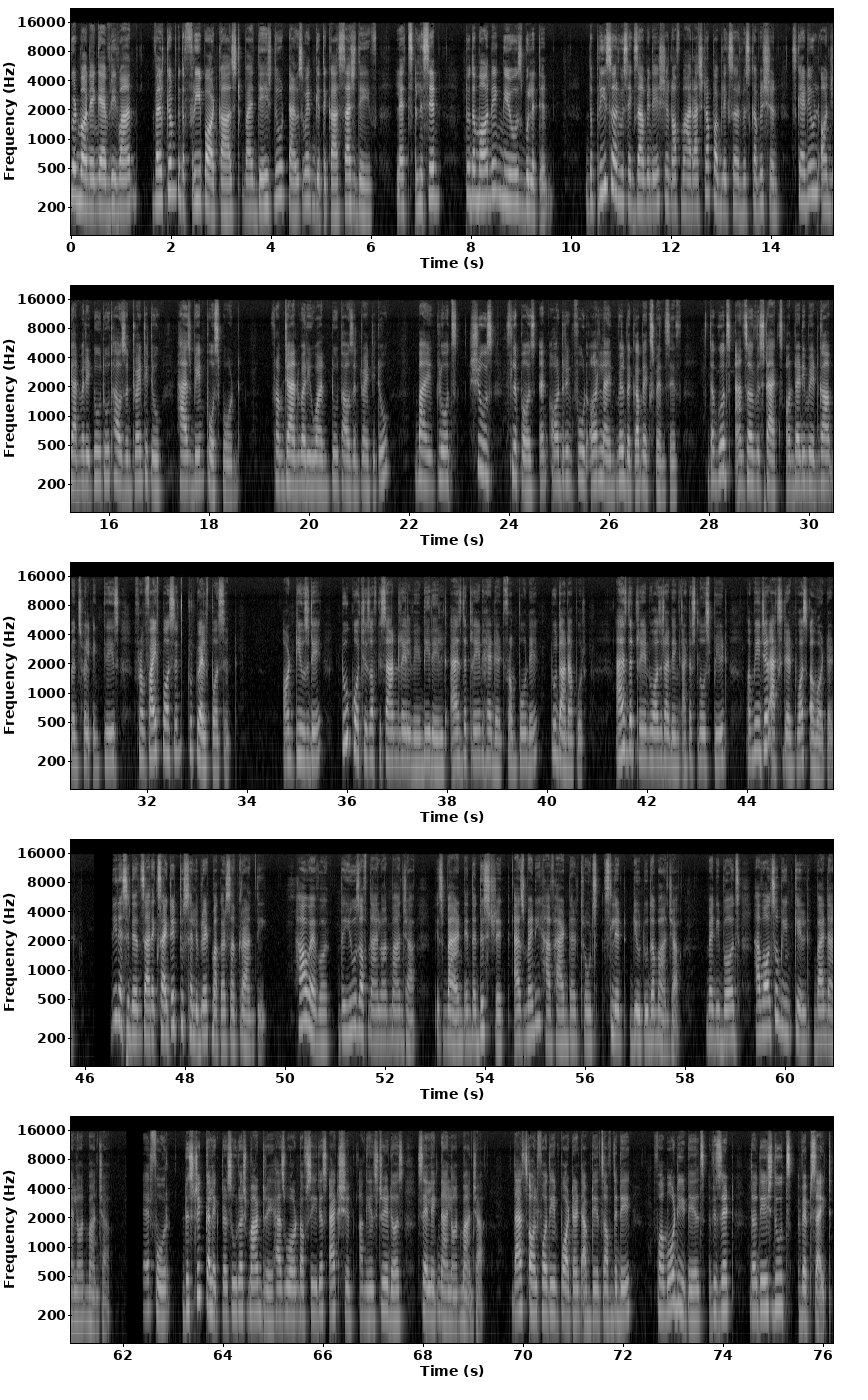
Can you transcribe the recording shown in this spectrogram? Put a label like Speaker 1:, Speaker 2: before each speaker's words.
Speaker 1: Good morning, everyone. Welcome to the free podcast by Deshdoot Times with Gitika Sajdev. Let's listen to the morning news bulletin. The pre service examination of Maharashtra Public Service Commission, scheduled on January 2, 2022, has been postponed. From January 1, 2022, buying clothes, shoes, slippers, and ordering food online will become expensive. The goods and service tax on ready made garments will increase from 5% to 12%. On Tuesday, two coaches of Kisan Railway derailed as the train headed from Pune to Danapur. As the train was running at a slow speed, a major accident was averted. Many residents are excited to celebrate Makar Sankranti. However, the use of nylon manja is banned in the district as many have had their throats slit due to the manja. Many birds have also been killed by nylon manja. Therefore, District Collector Suraj Mandhare has warned of serious action against traders selling nylon manja. That's all for the important updates of the day. For more details, visit the Deshdoot's website.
